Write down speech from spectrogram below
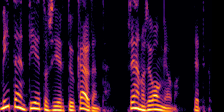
miten tieto siirtyy käytäntöön? Sehän on se ongelma. Tiedätkö?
